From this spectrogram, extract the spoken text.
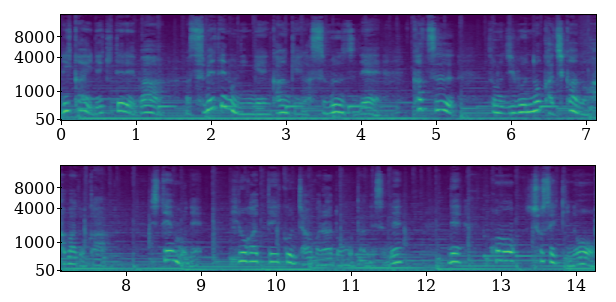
理解できてれば全ての人間関係がスムーズでかつその自分の価値観の幅とか視点もね広がっていくんちゃうかなと思ったんですよね。でこの書籍の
